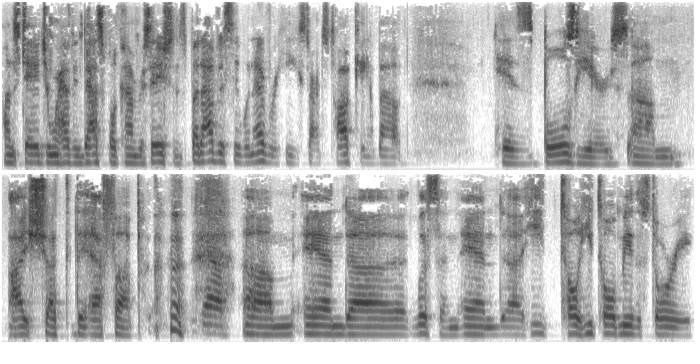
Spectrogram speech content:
on stage, and we're having basketball conversations. But obviously, whenever he starts talking about his Bulls years, um, I shut the f up. yeah. Um, and uh, listen, and uh, he told he told me the story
